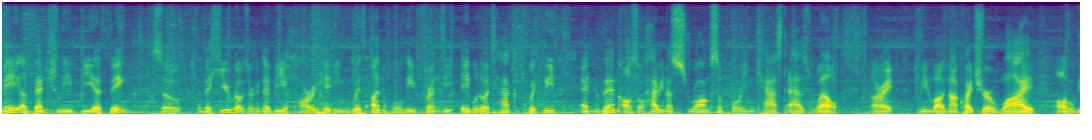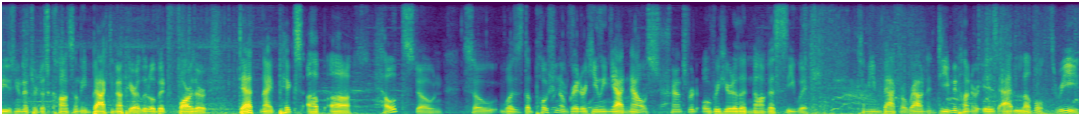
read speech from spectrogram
may eventually be a thing. So the heroes are going to be hard hitting with Unholy Frenzy, able to attack quickly, and then also having a strong supporting cast as well. All right. Meanwhile, not quite sure why all of these units are just constantly backing up here a little bit farther. Death Knight picks up a Health Stone. So was the Potion of Greater Healing? Yeah, now it's transferred over here to the Naga Sea Witch coming back around and Demon Hunter is at level 3.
